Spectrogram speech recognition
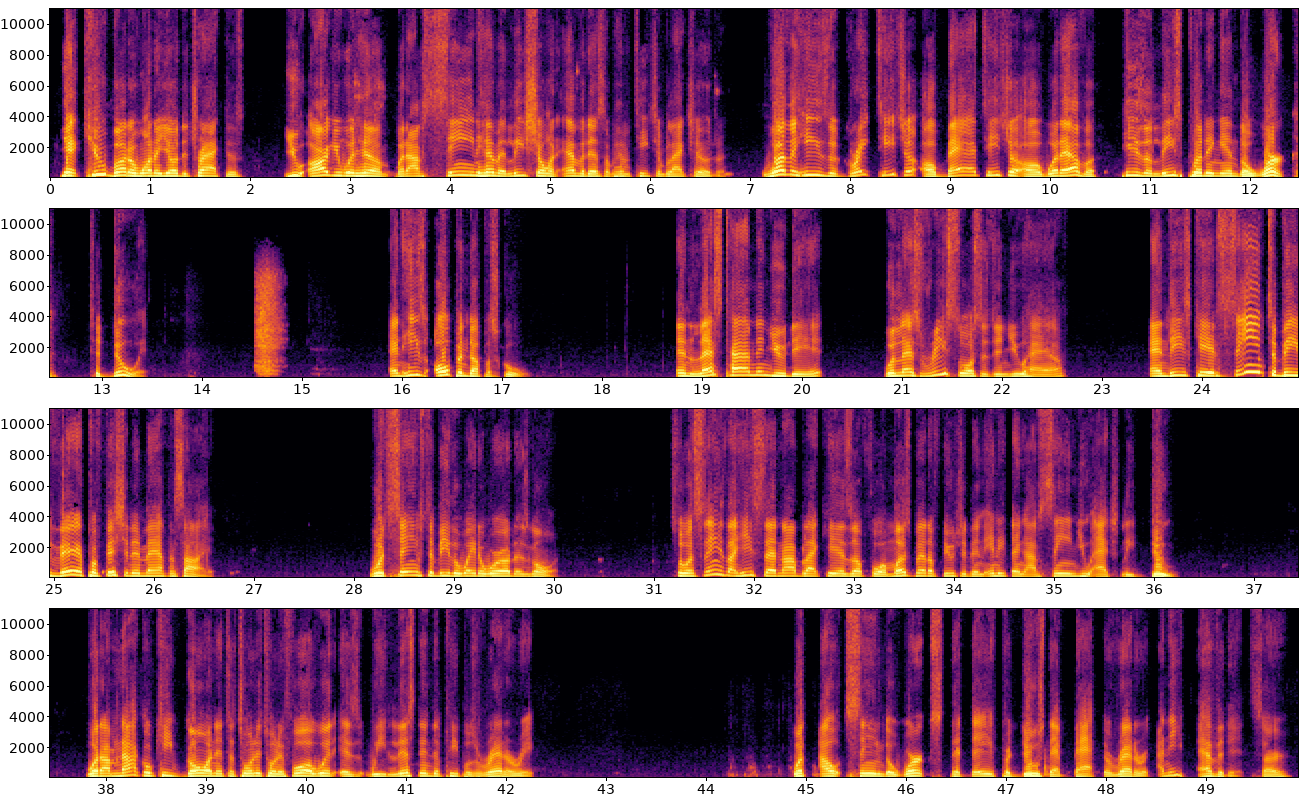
Yet Q Butter, one of your detractors, you argue with him, but I've seen him at least showing evidence of him teaching black children. Whether he's a great teacher or bad teacher or whatever, he's at least putting in the work to do it. And he's opened up a school in less time than you did, with less resources than you have. And these kids seem to be very proficient in math and science, which seems to be the way the world is going. So it seems like he's setting our black kids up for a much better future than anything I've seen you actually do. What I'm not gonna keep going into 2024 with is we listening to people's rhetoric without seeing the works that they've produced that back the rhetoric. I need evidence, sir.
